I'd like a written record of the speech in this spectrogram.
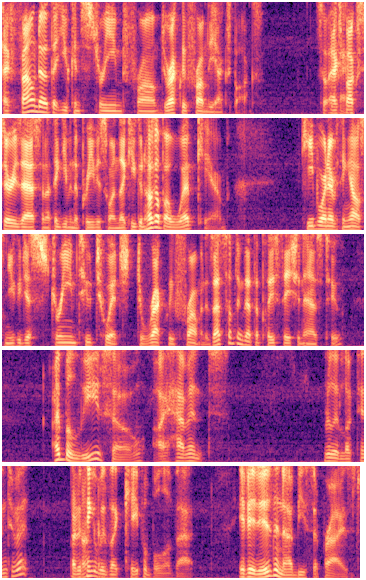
I found out that you can stream from directly from the Xbox. So Xbox Series S and I think even the previous one, like you can hook up a webcam, keyboard and everything else, and you could just stream to Twitch directly from it. Is that something that the PlayStation has too? I believe so. I haven't really looked into it, but I think it was like capable of that. If it isn't, I'd be surprised.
